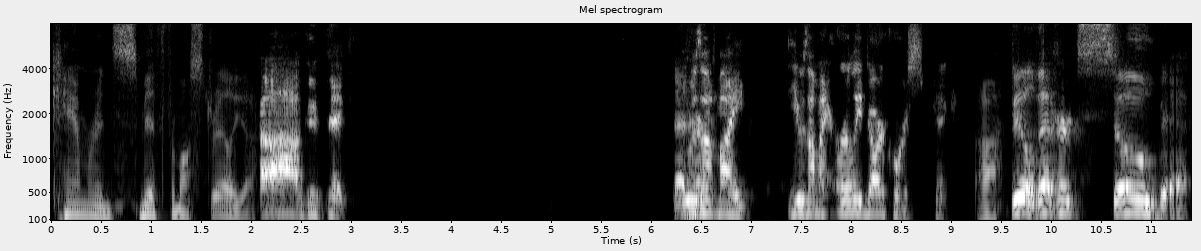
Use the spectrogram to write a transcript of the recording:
Cameron Smith from Australia. Ah, good pick. That He was hurt. on my he was on my early dark horse pick. Ah, Bill, that hurt so bad.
